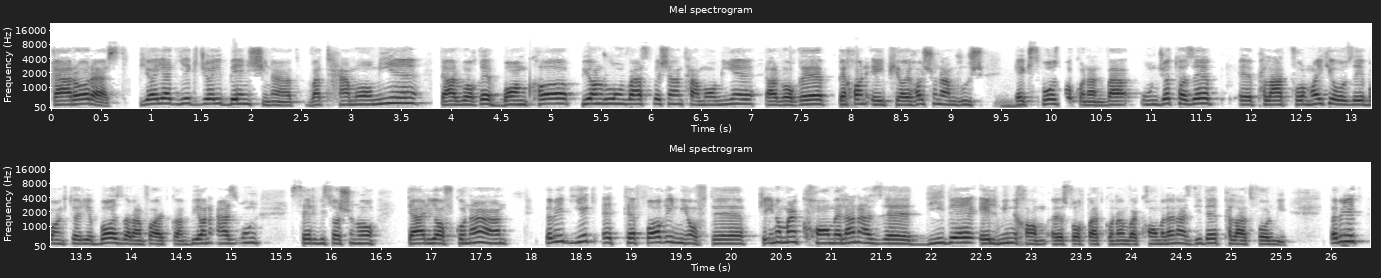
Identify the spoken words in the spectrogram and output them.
قرار است بیاید یک جایی بنشیند و تمامی در واقع بانک ها بیان رو اون وصل بشن تمامی در واقع بخوان API هاشون هم روش expose بکنن و اونجا تازه پلتفرم هایی که حوزه بانکداری باز دارن فعالیت کنن بیان از اون سرویس هاشون رو دریافت کنن. ببینید یک اتفاقی میفته که اینو من کاملا از دید علمی می‌خوام صحبت کنم و کاملا از دید پلتفرمی. ببینید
